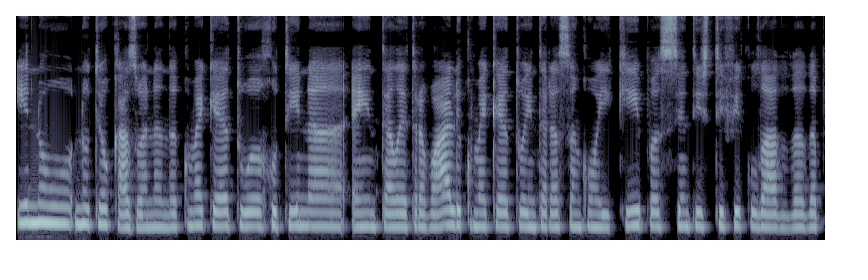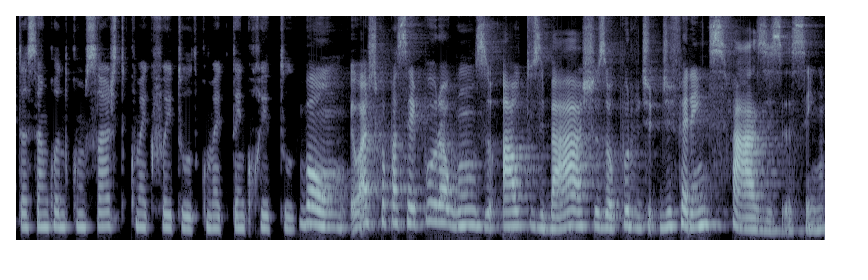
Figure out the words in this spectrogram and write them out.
E no, no teu caso, Ananda, como é que é a tua rotina em teletrabalho? Como é que é a tua interação com a equipa? Se sentiste dificuldade de adaptação quando começaste? Como é que foi tudo? Como é que tem corrido tudo? Bom, eu acho que eu passei por alguns altos e baixos ou por diferentes fases, assim.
